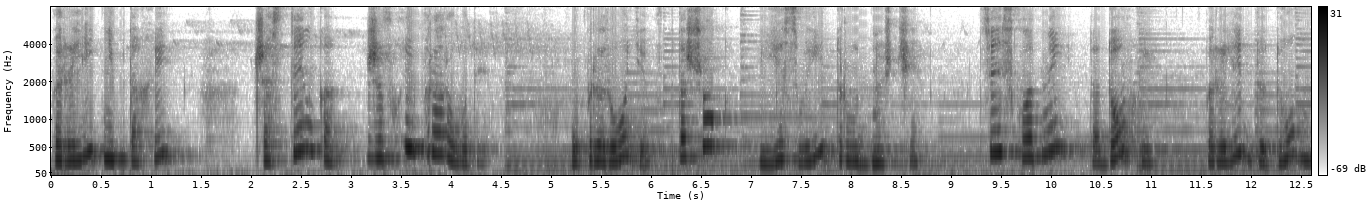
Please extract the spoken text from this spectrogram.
Перелітні птахи частинка живої природи. У природі в пташок є свої труднощі. Цей складний та довгий переліт додому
